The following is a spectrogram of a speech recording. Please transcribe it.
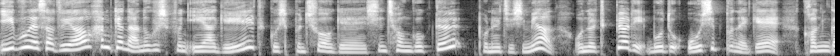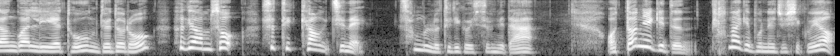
2부에서도요, 함께 나누고 싶은 이야기, 듣고 싶은 추억의 신청곡들 보내주시면 오늘 특별히 모두 50분에게 건강관리에 도움 되도록 흑염소 스틱형 진액 선물로 드리고 있습니다. 어떤 얘기든 편하게 보내주시고요.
